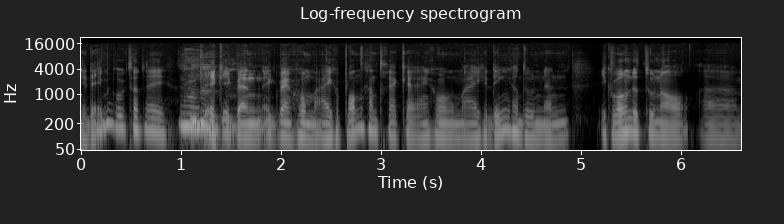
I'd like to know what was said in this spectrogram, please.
geen idee meer hoe ik dat deed. Nee. Ik, ik, ben, ik ben gewoon mijn eigen plan gaan trekken en gewoon mijn eigen ding gaan doen. En ik woonde toen al ehm,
